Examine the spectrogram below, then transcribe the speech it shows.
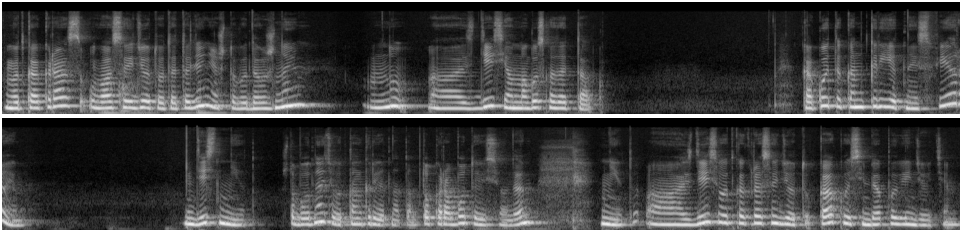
вот как раз у вас идет вот эта линия, что вы должны, ну, э, здесь я могу сказать так. Какой-то конкретной сферы здесь нет – чтобы, вот, знаете, вот конкретно там только работа и все, да? Нет. А здесь вот как раз идет, как вы себя поведете,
